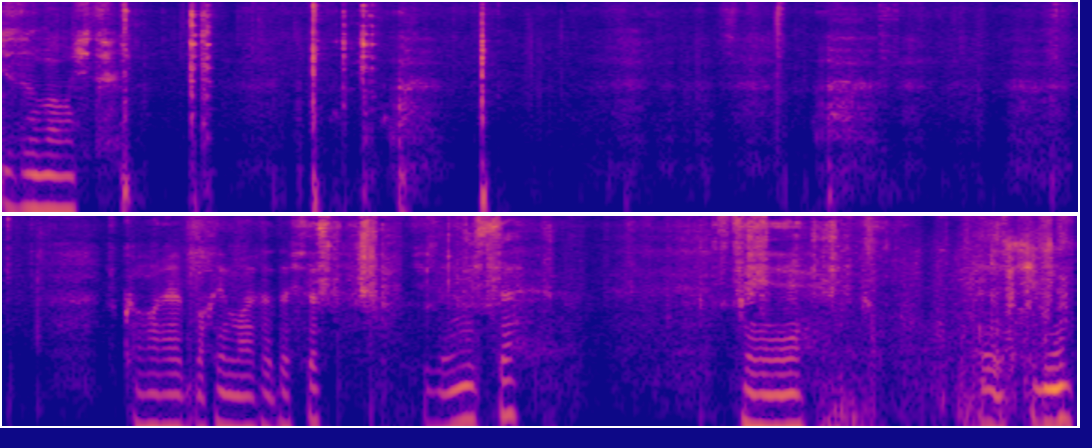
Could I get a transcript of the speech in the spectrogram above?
cızılmamıştır. Şu kameraya bir bakayım arkadaşlar. Çizilmişse ee, evet, sileyim.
